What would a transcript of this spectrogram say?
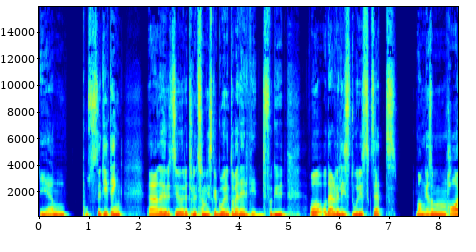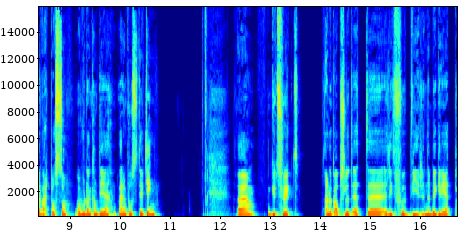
en positiv ting. Eh, det høres jo rett og slett som vi skal gå rundt og være redd for Gud, og det er det vel historisk sett mange som har vært også, og hvordan kan det være en positiv ting? Um, gudsfrykt er nok absolutt et, eh, et, litt forvirrende begrep,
